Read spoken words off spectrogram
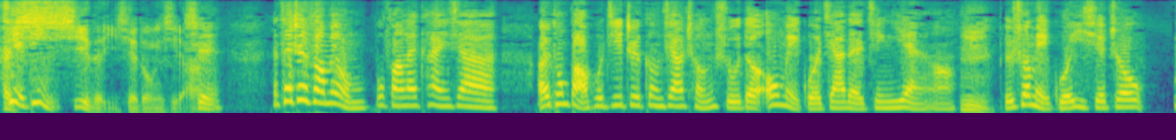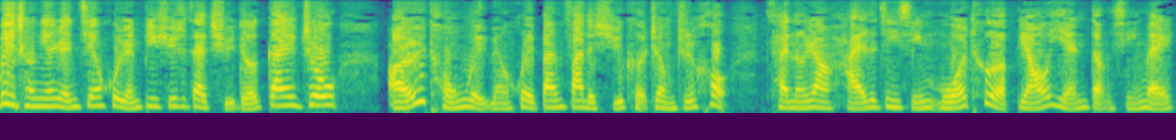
界定细的一些东西啊。是，那在这方面我们不妨来看一下儿童保护机制更加成熟的欧美国家的经验啊。嗯，比如说美国一些州，未成年人监护人必须是在取得该州儿童委员会颁发的许可证之后，才能让孩子进行模特表演等行为。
